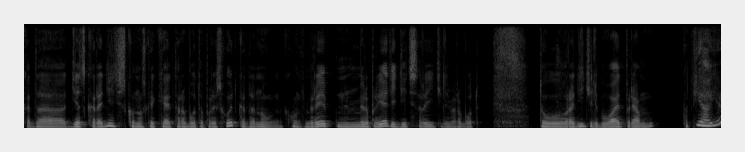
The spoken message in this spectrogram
Когда детско-родительская у нас какая-то работа происходит, когда ну, на каком-то мероприятии дети с родителями работают, то родители бывают прям... Вот я, я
